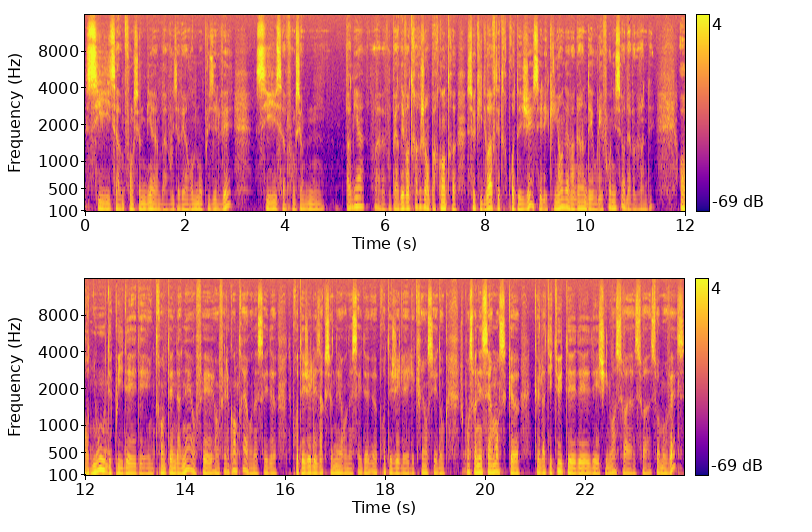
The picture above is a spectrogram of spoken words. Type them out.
Si ça fonctionne bien, ben, vous avez un rendement plus élevé. Si ça fonctionne pas bien, vous perdez votre argent. Par contre, ceux qui doivent être protégés, c'est les clients d'Evergrande ou les fournisseurs d'Evergrande. Or, nous, depuis une trentaine d'années, on fait, on fait le contraire. On essaie de, protéger les actionnaires, on essaie de euh, protéger les, créanciers. Donc, je ne pense pas nécessairement que, que l'attitude des, Chinois soit, soit, mauvaise.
